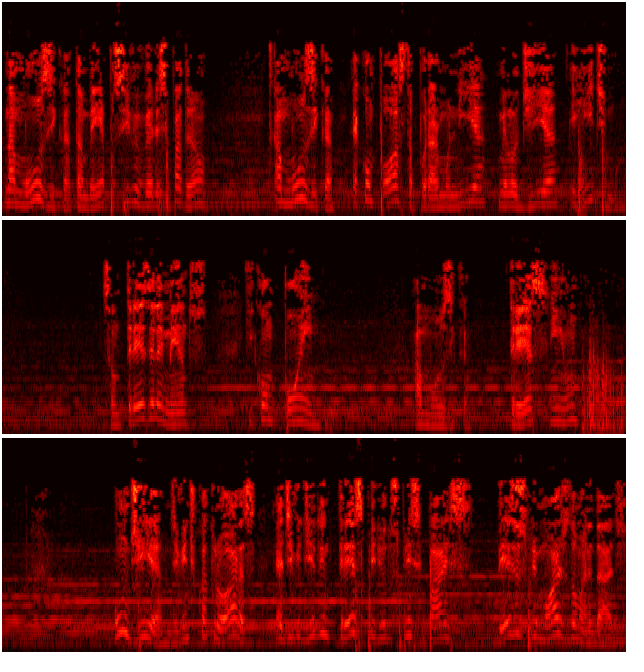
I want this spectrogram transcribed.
Na música também é possível ver esse padrão. A música é composta por harmonia, melodia e ritmo. São três elementos que compõem a música, três em um. Um dia de 24 horas é dividido em três períodos principais, desde os primórdios da humanidade:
